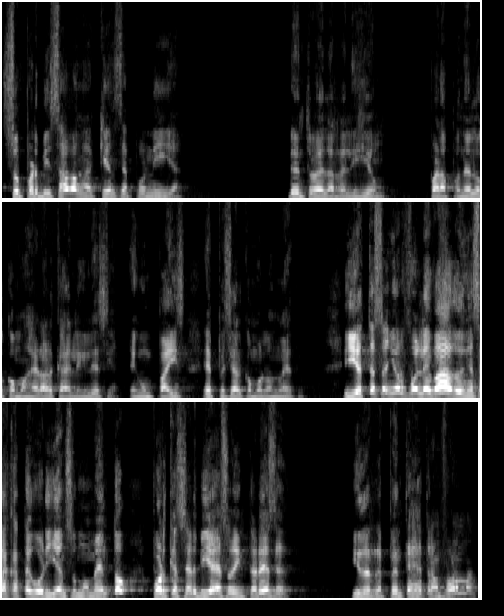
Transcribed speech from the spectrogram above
supervisaban a quién se ponía dentro de la religión para ponerlo como jerarca de la iglesia en un país especial como los nuestros. Y este señor fue elevado en esa categoría en su momento porque servía a esos intereses. Y de repente se transforma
